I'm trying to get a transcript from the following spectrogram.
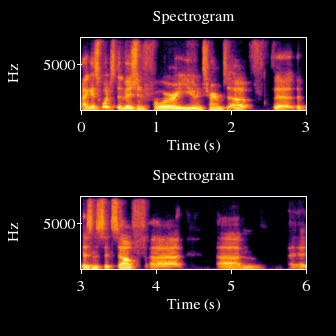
i guess what's the vision for you in terms of the the business itself? Uh, um, uh,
